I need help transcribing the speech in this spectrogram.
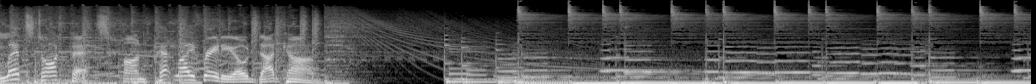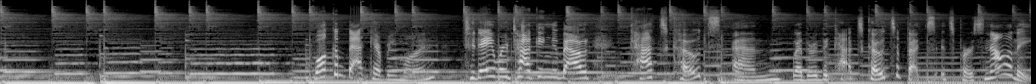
Let's Talk Pets on PetLifeRadio.com. Welcome back, everyone. Today we're talking about cat's coats and whether the cat's coats affects its personality.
